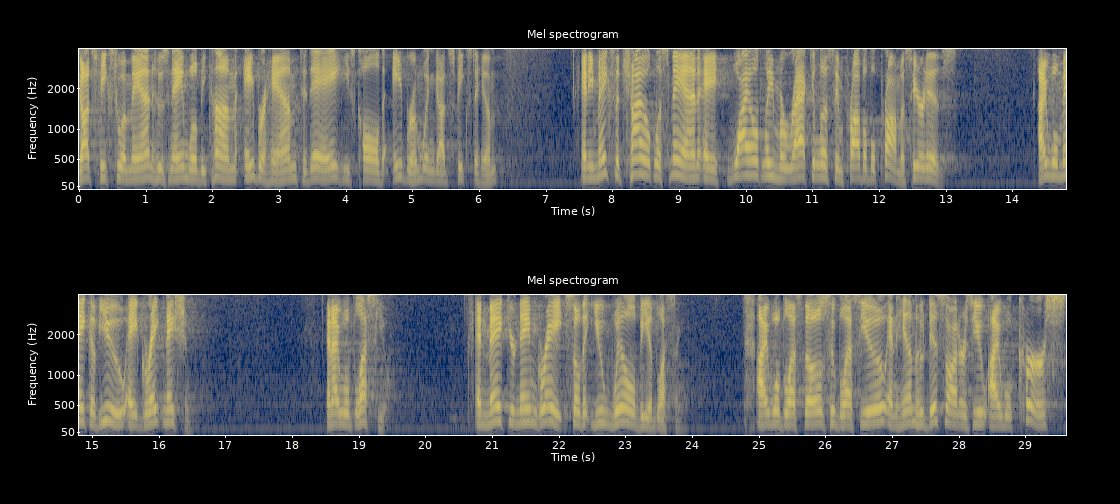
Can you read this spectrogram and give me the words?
God speaks to a man whose name will become Abraham. Today, he's called Abram when God speaks to him. And he makes a childless man a wildly miraculous, improbable promise. Here it is I will make of you a great nation, and I will bless you, and make your name great so that you will be a blessing. I will bless those who bless you, and him who dishonors you I will curse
